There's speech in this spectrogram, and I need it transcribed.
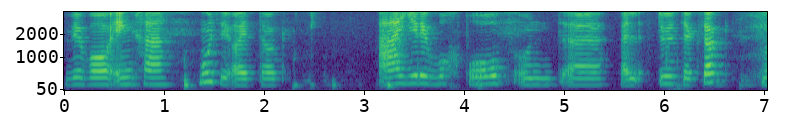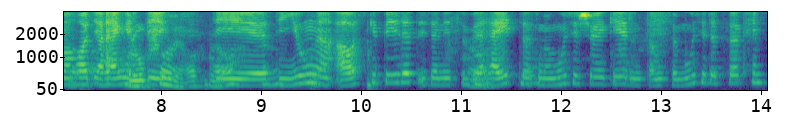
Wie war eigentlich ein Musikalltag? Auch jede Woche Probe und, äh, weil du hast ja gesagt, man hat ja eigentlich die, schon, ja. die, die Jungen ausgebildet, ist ja nicht so wie heute, dass man Musikschule geht und dann zur Musik dazukommt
